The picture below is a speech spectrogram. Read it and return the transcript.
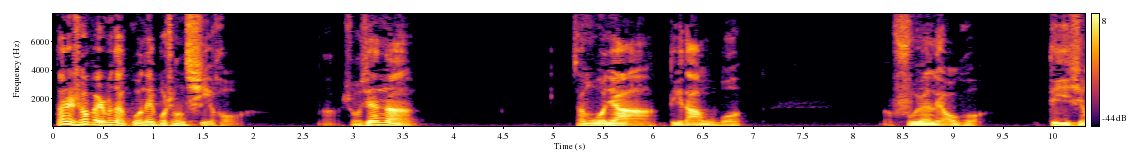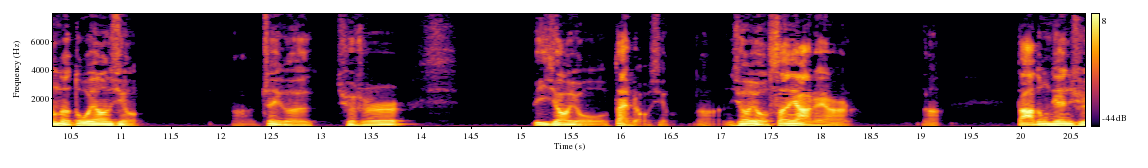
但这车为什么在国内不成气候啊？啊，首先呢。咱们国家啊，地大物博，幅员辽阔，地形的多样性，啊，这个确实比较有代表性啊。你像有三亚这样的，啊，大冬天去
